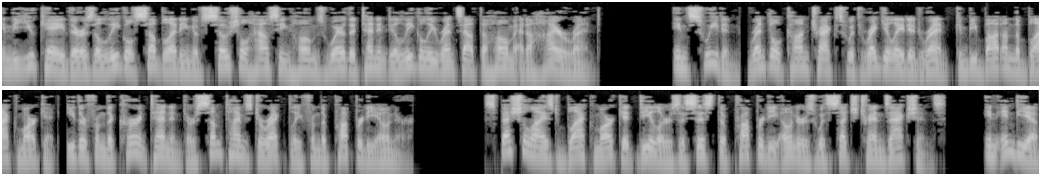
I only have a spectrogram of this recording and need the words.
in the UK there is a legal subletting of social housing homes where the tenant illegally rents out the home at a higher rent. In Sweden, rental contracts with regulated rent can be bought on the black market, either from the current tenant or sometimes directly from the property owner. Specialized black market dealers assist the property owners with such transactions. In India,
